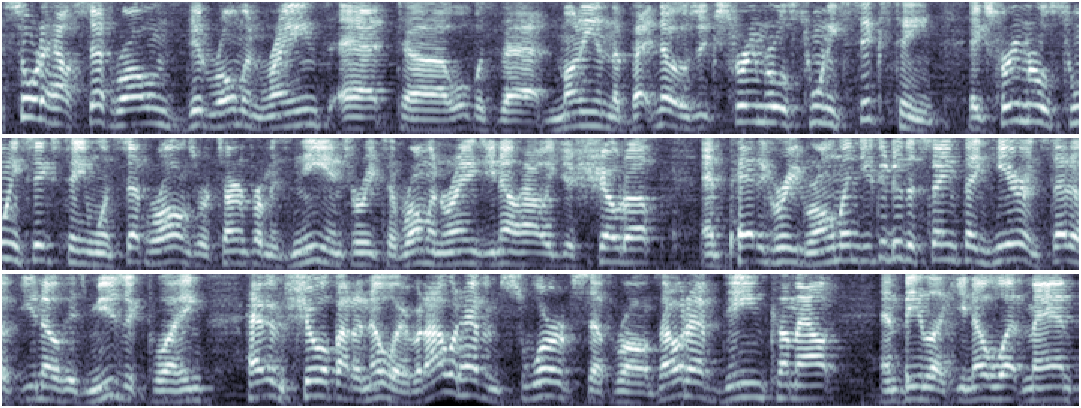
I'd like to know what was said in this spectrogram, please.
sort of how Seth Rollins did Roman Reigns at, uh, what was that? Money in the Bank. No, it was Extreme Rules 2016. Extreme Rules 2016 when Seth Rollins returned from his knee injury to Roman Reigns. You know how he just showed up and pedigreed Roman. You could do the same thing here instead of, you know, his music playing. Have him show up out of nowhere. But I would have him swerve Seth Rollins. I would have Dean come out and be like, you know what, man?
